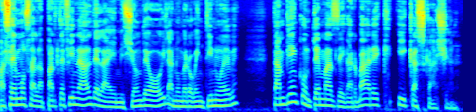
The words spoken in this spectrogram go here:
Pasemos a la parte final de la emisión de hoy, la número 29, también con temas de Garbarek y Kaskashian.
